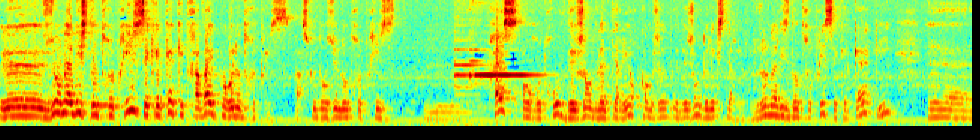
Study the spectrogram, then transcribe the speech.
Le journaliste d'entreprise, c'est quelqu'un qui travaille pour une entreprise. Parce que dans une entreprise on retrouve des gens de l'intérieur comme des gens de l'extérieur. Le journaliste d'entreprise, c'est quelqu'un qui euh,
